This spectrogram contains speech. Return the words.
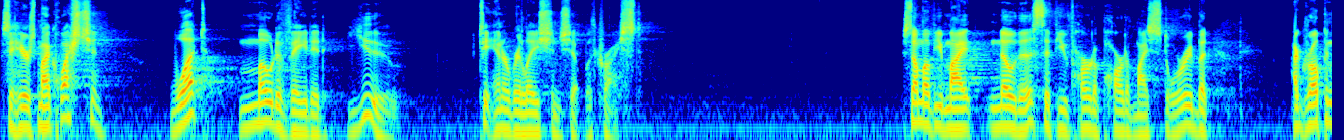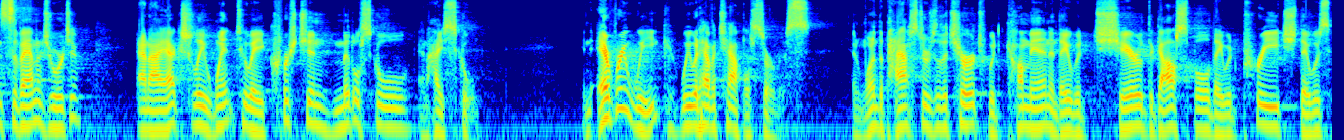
So here's my question What motivated you to enter relationship with Christ? Some of you might know this if you've heard a part of my story, but I grew up in Savannah, Georgia, and I actually went to a Christian middle school and high school. And every week we would have a chapel service. And one of the pastors of the church would come in and they would share the gospel, they would preach. There was,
